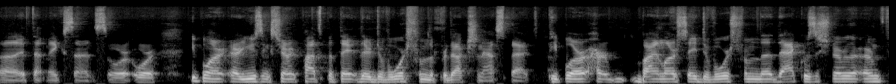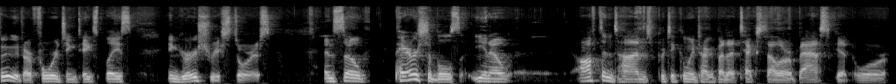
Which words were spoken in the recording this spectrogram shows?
uh, if that makes sense. Or, or people are, are using ceramic pots, but they're, they're divorced from the production aspect. People are, are by and large, say, divorced from the, the acquisition of their own food. Our foraging takes place in grocery stores. And so perishables, you know, oftentimes, particularly when we talk about a textile or a basket or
